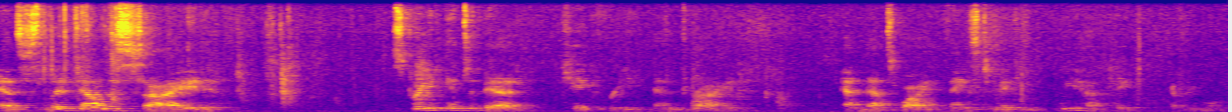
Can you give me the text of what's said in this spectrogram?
and slid down the side, straight into bed, cake-free and dried. And that's why, thanks to Mickey, we have cake every morning.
